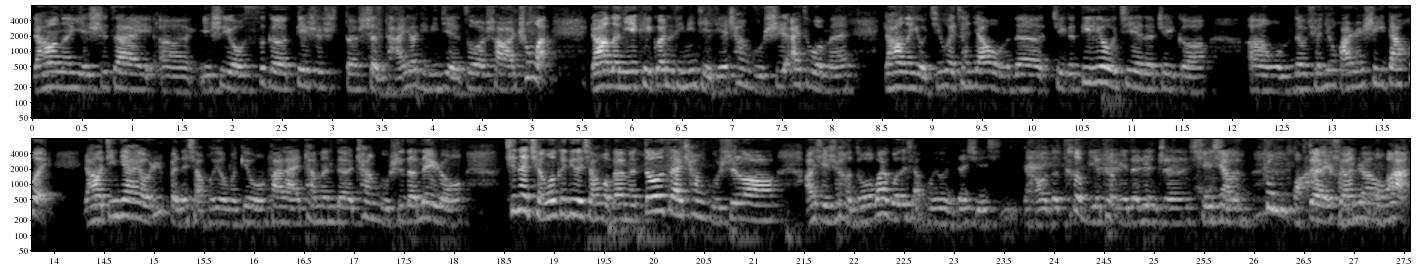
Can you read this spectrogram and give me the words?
然后呢也是在呃也是有四个电视的省台邀婷婷姐姐做少儿春晚，然后呢你也可以关注婷婷姐姐唱古诗，艾特我们，然后呢有机会参加我们的这个第六届的这个。呃，我们的全球华人诗意大会，然后今天还有日本的小朋友们给我们发来他们的唱古诗的内容。现在全国各地的小伙伴们都在唱古诗喽，而且是很多外国的小朋友也在学习，然后都特别特别的认真学习了。中华对，喜欢中华文化。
